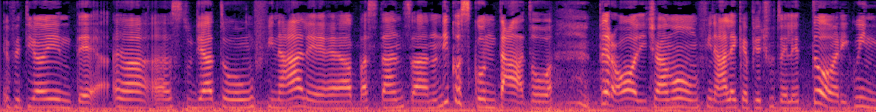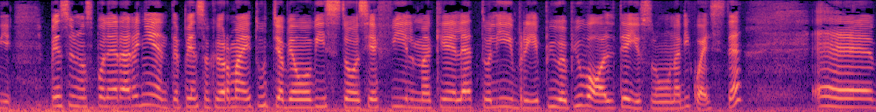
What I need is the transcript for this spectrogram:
effettivamente ha, studiato un finale abbastanza, non dico scontato, però diciamo un finale che è piaciuto ai lettori, quindi penso di non spoilerare niente, penso che ormai tutti abbiamo visto sia film che letto libri più e più volte, io sono una di queste eh,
